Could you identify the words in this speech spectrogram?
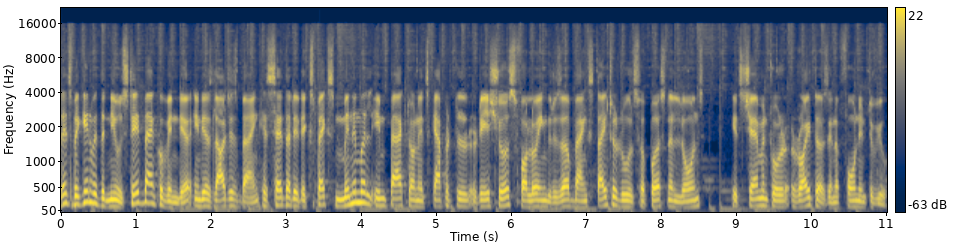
Let's begin with the news. State Bank of India, India's largest bank, has said that it expects minimal impact on its capital ratios following the Reserve Bank's tighter rules for personal loans, its chairman told Reuters in a phone interview.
